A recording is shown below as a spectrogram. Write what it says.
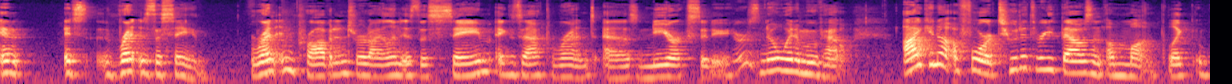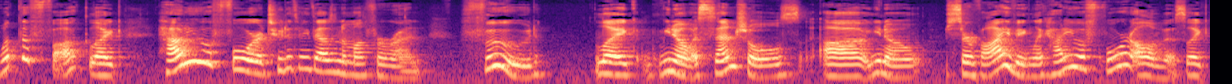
and it's rent is the same. Rent in Providence, Rhode Island is the same exact rent as New York City. There's no way to move out. I cannot afford two to three thousand a month. Like what the fuck? Like how do you afford two to three thousand a month for rent? Food, like, you know, essentials, uh, you know, surviving. Like how do you afford all of this? Like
